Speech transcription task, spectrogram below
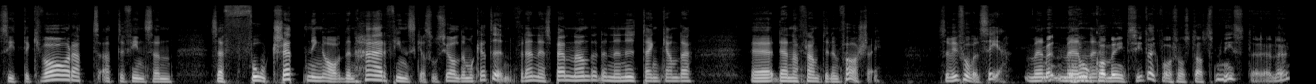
sitter kvar, att, att det finns en så här, fortsättning av den här finska socialdemokratin. För den är spännande, den är nytänkande. Eh, den har framtiden för sig. Så vi får väl se. Men, Men, men, hon kommer inte sitta kvar som statsminister, eller?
